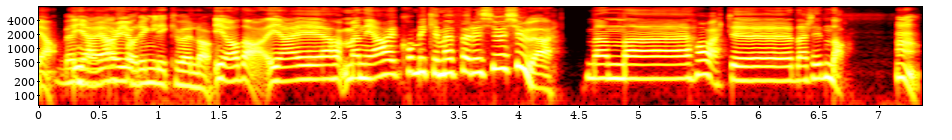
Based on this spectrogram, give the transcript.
ja. Men jeg har erfaring likevel, da. Ja da, jeg, men jeg kom ikke med før i 2020. Men uh, har vært der siden da. Mm.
